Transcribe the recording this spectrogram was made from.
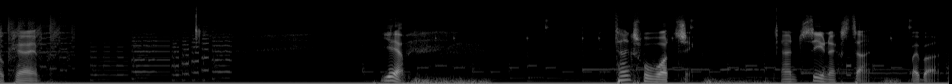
Okay. Yeah. Thanks for watching and see you next time. Bye bye.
